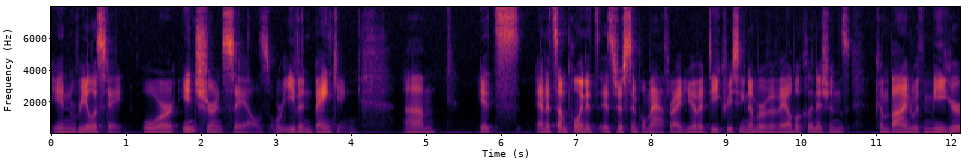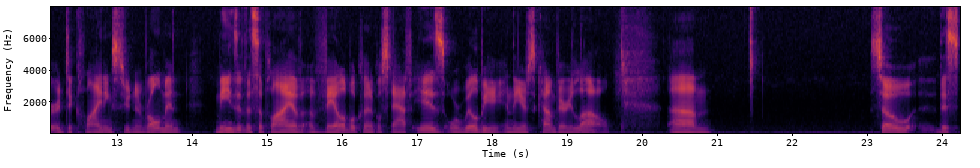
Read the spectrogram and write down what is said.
in real estate or insurance sales or even banking. Um, it's and at some point it's, it's just simple math right you have a decreasing number of available clinicians combined with meager or declining student enrollment means that the supply of available clinical staff is or will be in the years to come very low um, so this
